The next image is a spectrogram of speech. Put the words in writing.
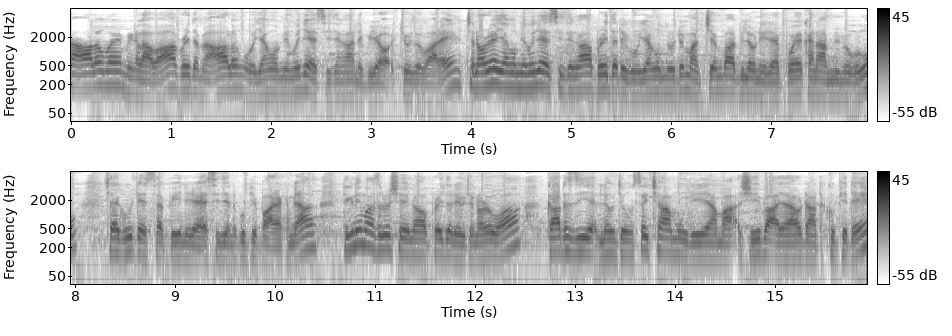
များအားလုံးပဲမင်္ဂလာပါပရိသတ်များအားလုံးကိုရန်ကုန်မြင်ကွင်းကျဲအစီအစဉ်ကနေပြီးတော့ကြိုဆိုပါရစေကျွန်တော်တို့ရဲ့ရန်ကုန်မြင်ကွင်းကျဲအစီအစဉ်ကပရိသတ်တွေကိုရန်ကုန်မြို့တွင်းမှာကျင်းပပြုလုပ်နေတဲ့ပွဲခန်းနာမျိုးမျိုးကိုရိုက်ကူးတင်ဆက်ပေးနေတဲ့အစီအစဉ်တစ်ခုဖြစ်ပါတယ်ခင်ဗျာဒီကနေ့မှာဆိုလို့ရှိရင်တော့ပရိသတ်တွေကိုကျွန်တော်တို့ကကားတစ်စီးရဲ့လုံခြုံစိတ်ချမှုတွေရမှာအရေးပါအရာရောက်တာတစ်ခုဖြစ်တဲ့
